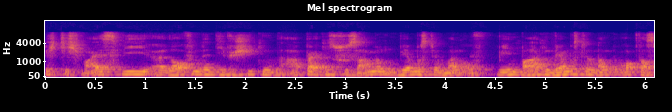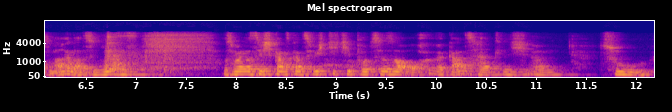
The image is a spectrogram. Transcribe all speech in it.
richtig weiß, wie äh, laufen denn die verschiedenen Arbeiten zusammen und wer muss denn wann auf wen warten, wer muss denn wann überhaupt was machen. Also hier ist aus meiner Sicht ganz, ganz wichtig, die Prozesse auch äh, ganzheitlich ähm, zu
